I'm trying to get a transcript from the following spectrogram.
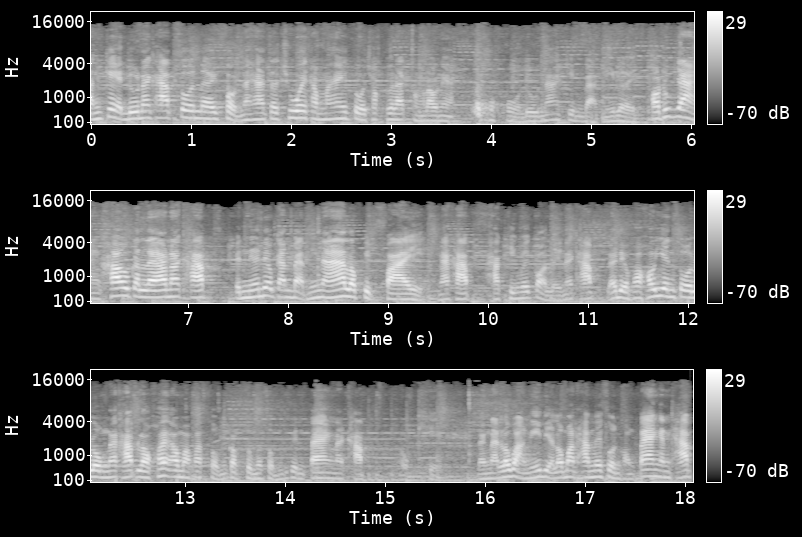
สังเกตดูนะครับตัวเนยสดนะฮะจะช่วยทำให้ตัวช็อกโกแลตของเราเนี่ยโอ้โหดูน่ากินแบบนี้เลย พอทุกอย่างเข้ากันแล้วนะครับเป็นเนื้อเดียวกันแบบนี้นะ เราปิดไฟนะครับพักทิ้งไว้ก่อนเลยนะครับแล้วเดี๋ยวพอเขาเย็นตัวลงนะครับ เราค่อยเอามาผสมกับส่วนผสมที่เป็นแป้งนะครับโอเค ดังนั้นระหว่างนี้เดี๋ยวเรามาทำในส่วนของแป้งกันครับ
